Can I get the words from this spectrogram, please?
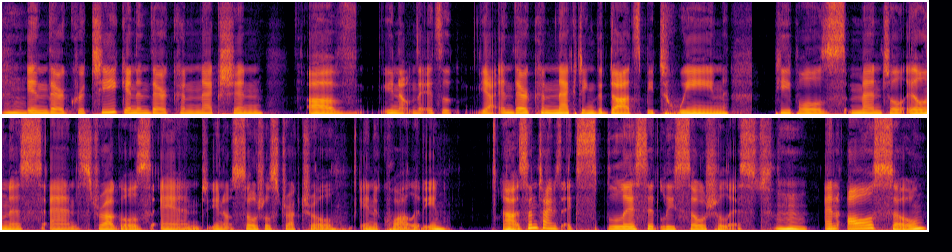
mm-hmm. in their critique and in their connection of you know it's a yeah in their connecting the dots between people's mental illness and struggles and you know social structural inequality uh, sometimes explicitly socialist, mm-hmm. and also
